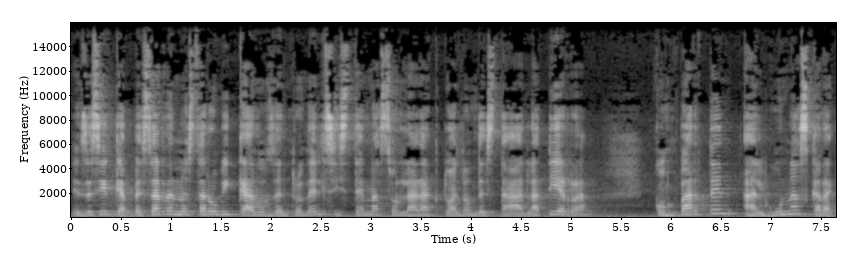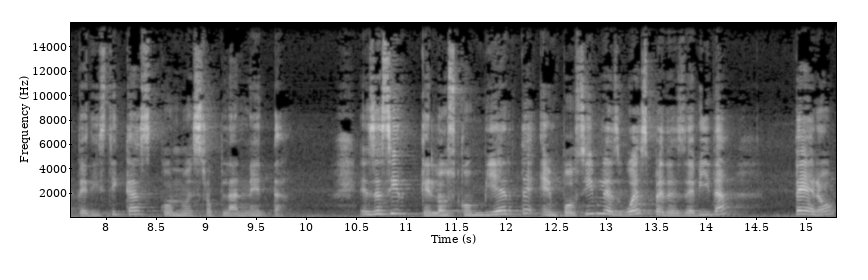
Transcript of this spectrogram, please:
Es decir, que a pesar de no estar ubicados dentro del sistema solar actual donde está la Tierra, comparten algunas características con nuestro planeta. Es decir, que los convierte en posibles huéspedes de vida, pero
